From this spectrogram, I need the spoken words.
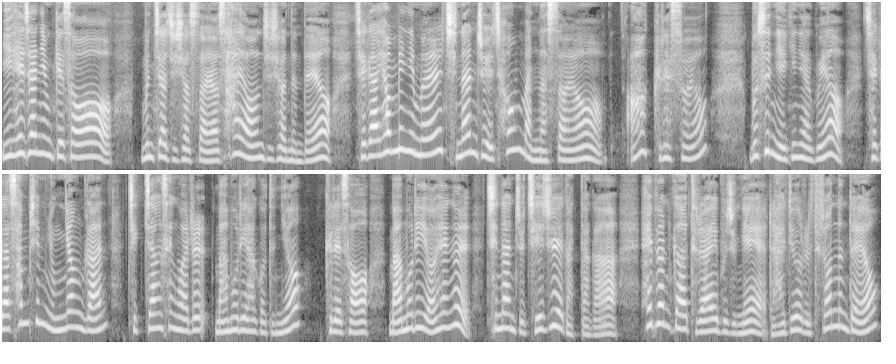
이혜자님께서 문자 주셨어요. 사연 주셨는데요. 제가 현미님을 지난주에 처음 만났어요. 아, 그랬어요? 무슨 얘기냐고요? 제가 36년간 직장 생활을 마무리하거든요. 그래서 마무리 여행을 지난주 제주에 갔다가 해변가 드라이브 중에 라디오를 들었는데요.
